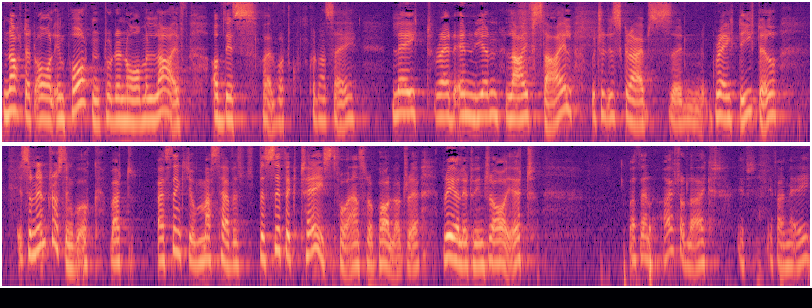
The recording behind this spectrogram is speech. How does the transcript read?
not at all important to the normal life of this, well, what could one say, late Red Indian lifestyle, which it describes in great detail. It's an interesting book, but I think you must have a specific taste for anthropology, really, to enjoy it. But then I should like, if, if I may,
